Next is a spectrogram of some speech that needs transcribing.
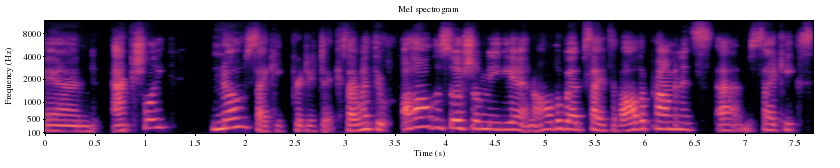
And actually, no psychic predicted it because I went through all the social media and all the websites of all the prominent um, psychics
